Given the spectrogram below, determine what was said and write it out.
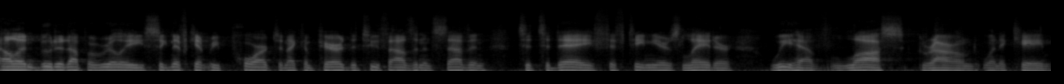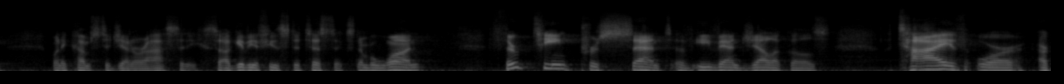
Ellen booted up a really significant report, and I compared the 2007 to today, 15 years later. We have lost ground when it came when it comes to generosity. So I'll give you a few statistics. Number one, 13% of evangelicals tithe or are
